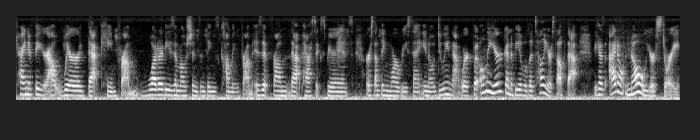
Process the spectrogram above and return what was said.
trying to figure out where that came from. What are these emotions and things coming from? Is it from that past experience or something more recent? You know, doing that work, but only you're going to be able to tell yourself that because I don't know your story.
